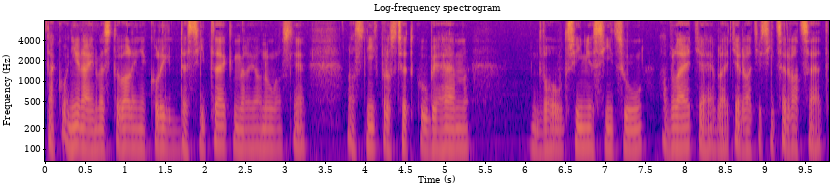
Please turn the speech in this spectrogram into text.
Tak oni nainvestovali několik desítek milionů vlastně vlastních prostředků během dvou, tří měsíců a v létě, v létě 2020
